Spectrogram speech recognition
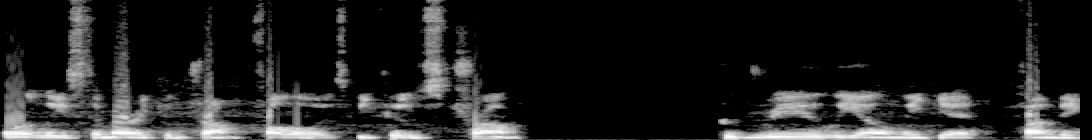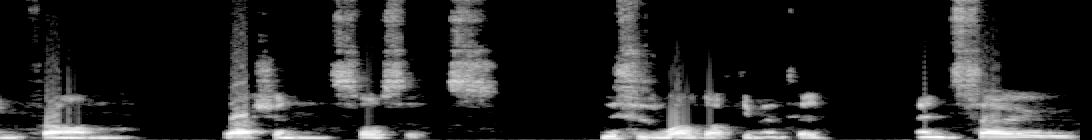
or at least American Trump followers, because Trump could really only get funding from Russian sources. This is well documented. And so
